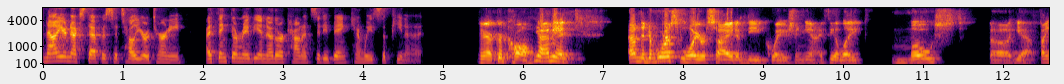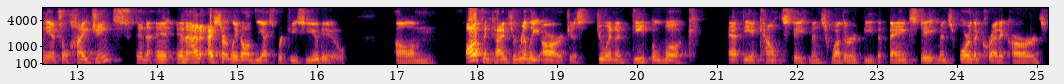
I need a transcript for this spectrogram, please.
Now, your next step is to tell your attorney, I think there may be another account at Citibank. Can we subpoena it? Yeah, good call. Yeah, I mean, on the divorce lawyer side of the equation, yeah, I feel like most, uh, yeah, financial hijinks, and and, and I, I certainly don't have the expertise you do. Um, oftentimes, really are just doing a deep look at the account statements, whether it be the bank statements or the credit cards,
